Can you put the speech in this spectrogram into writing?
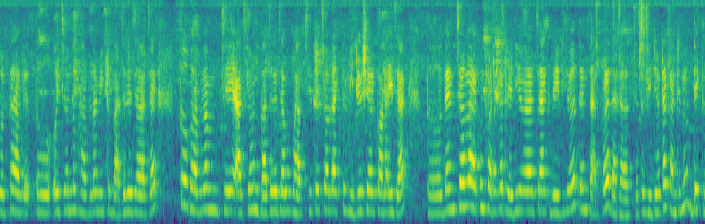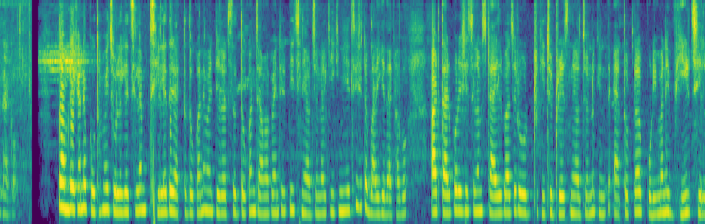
করতে হবে। তো ওই জন্য ভাবলাম একটু বাজারে যাওয়া যাক। তো ভাবলাম যে, আজকে আমি বাজারে যাব ভাবছি। তো চলো একটা ভিডিও শেয়ার করাই যাক। তো দেন চলো, এখন ফটাফট রেডি হওয়া যাক রেডি হয়ে দেন তারপরে দেখা হচ্ছে। তো ভিডিওটা কন্টিনিউ দেখতে থাকো। তো আমরা এখানে প্রথমেই চলে গেছিলাম ছেলেদের একটা দোকানে মানে টেলার্সের দোকান। জামা প্যান্টের পিচ নেওয়ার জন্য আর কী কী নিয়েছি সেটা বাড়িয়ে দেখাবো। আর তারপর এসেছিলাম স্টাইল বাজার ওর কিছু ড্রেস নেওয়ার জন্য, কিন্তু এতটা পরিমাণে ভিড় ছিল।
